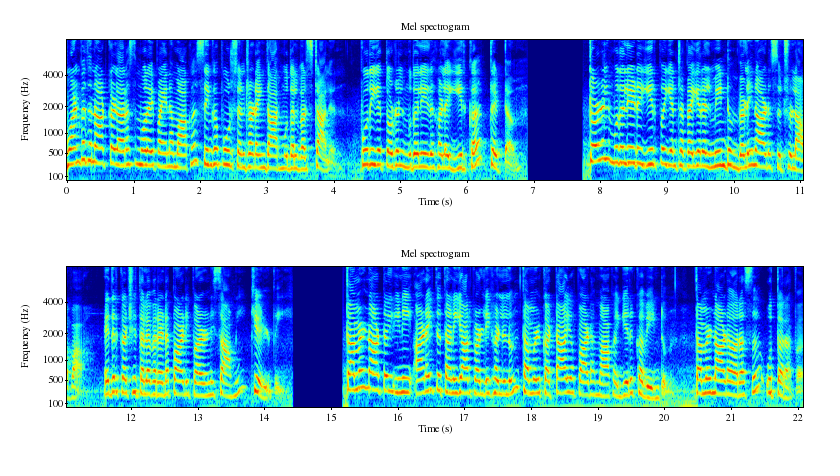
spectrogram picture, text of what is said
ஒன்பது நாட்கள் அரசுமுறை பயணமாக சிங்கப்பூர் சென்றடைந்தார் முதல்வர் ஸ்டாலின். புதிய தொழில் முதலீடுகளை ஈர்க்க திட்டம். தொழில் முதலீடு ஈர்ப்பு என்ற பெயரில் மீண்டும் வெளிநாடு சுற்றுலாவா எதிர்க்கட்சித் தலைவர் எடப்பாடி பழனிசாமி கேள்வி. தமிழ்நாட்டில் இனி அனைத்து தனியார் பள்ளிகளிலும் தமிழ் கட்டாய பாடமாக இருக்க வேண்டும். தமிழ்நாடு அரசு உத்தரவு.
